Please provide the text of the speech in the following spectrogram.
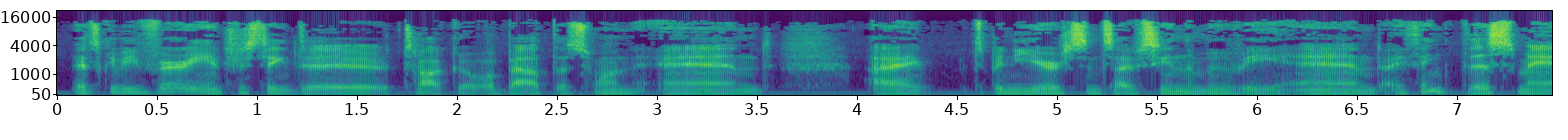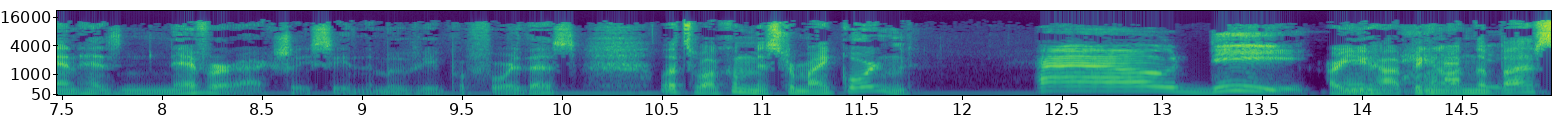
it's going to be very interesting to talk about this one. And I, it's been years since I've seen the movie, and I think this man has never actually seen the movie before this. Let's welcome Mr. Mike Gordon. Howdy. Are you hopping on the bus?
